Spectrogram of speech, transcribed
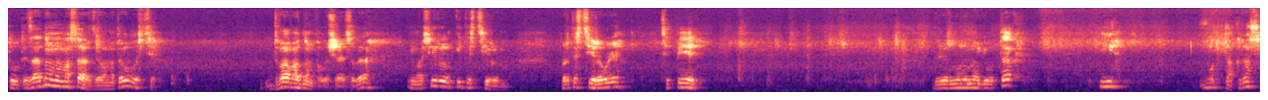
Тут. И заодно мы массаж делаем этой области. Два в одном получается, да? И массируем, и тестируем. Протестировали. Теперь довернули ноги вот так. И вот так. Раз.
